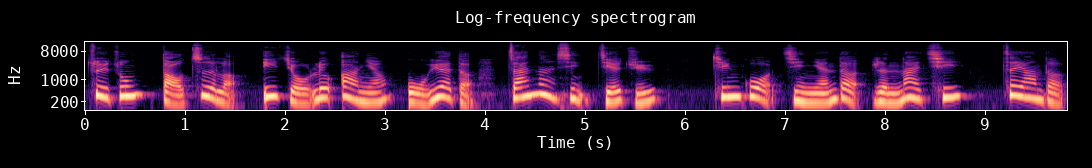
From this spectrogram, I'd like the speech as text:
最终导致了一九六二年五月的灾难性结局。经过几年的忍耐期，这样的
